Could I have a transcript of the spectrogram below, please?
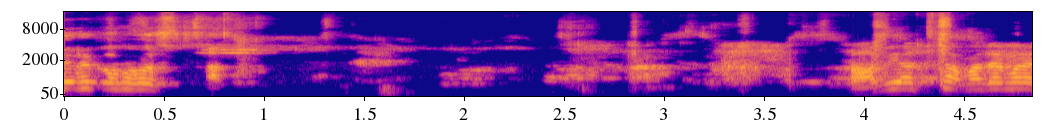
এরকম অবস্থা। সবই হচ্ছে আমাদের মানে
